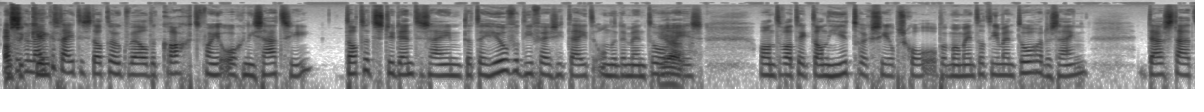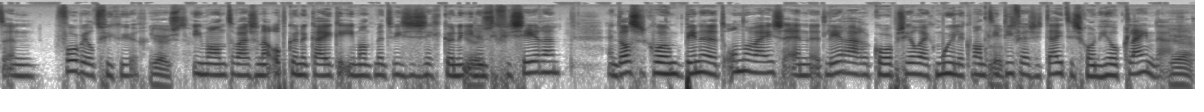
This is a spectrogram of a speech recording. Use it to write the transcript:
als en kind... tegelijkertijd is dat ook wel de kracht van je organisatie. Dat het studenten zijn, dat er heel veel diversiteit onder de mentoren Ja. is. Want wat ik dan hier terug zie op school, op het moment dat die mentoren er zijn, daar staat een voorbeeldfiguur. Juist. Iemand waar ze naar op kunnen kijken, iemand met wie ze zich kunnen Juist. identificeren. En dat is gewoon binnen het onderwijs en het lerarenkorps heel erg moeilijk, want Klopt. die diversiteit is gewoon heel klein daar. Ja,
